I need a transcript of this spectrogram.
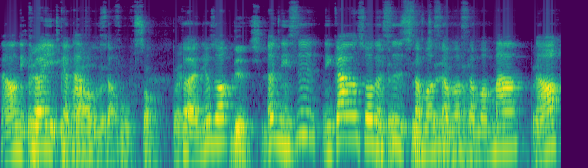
然后你可以跟他附送，附送，对，对，你就说练习。呃，你是你刚刚说的是什么什么什么吗？然后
